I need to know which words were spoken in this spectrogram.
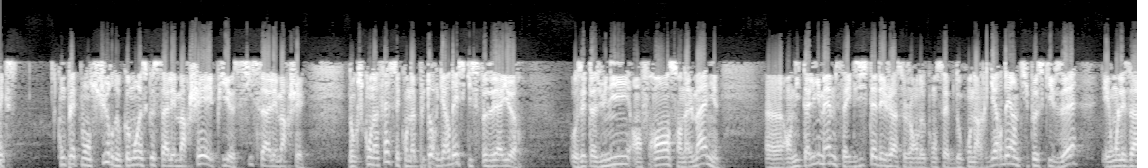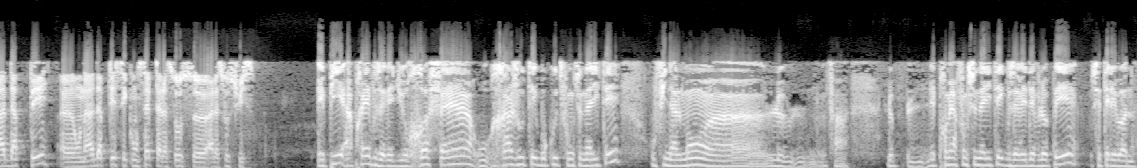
complètement sûr de comment est-ce que ça allait marcher et puis euh, si ça allait marcher. Donc ce qu'on a fait, c'est qu'on a plutôt regardé ce qui se faisait ailleurs. Aux États-Unis, en France, en Allemagne, euh, en Italie même, ça existait déjà ce genre de concept. Donc on a regardé un petit peu ce qu'ils faisaient et on les a adaptés. Euh, on a adapté ces concepts à la sauce à la sauce suisse. Et puis après, vous avez dû refaire ou rajouter beaucoup de fonctionnalités, ou finalement, euh, le, enfin, les premières fonctionnalités que vous avez développées, c'était les bonnes?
